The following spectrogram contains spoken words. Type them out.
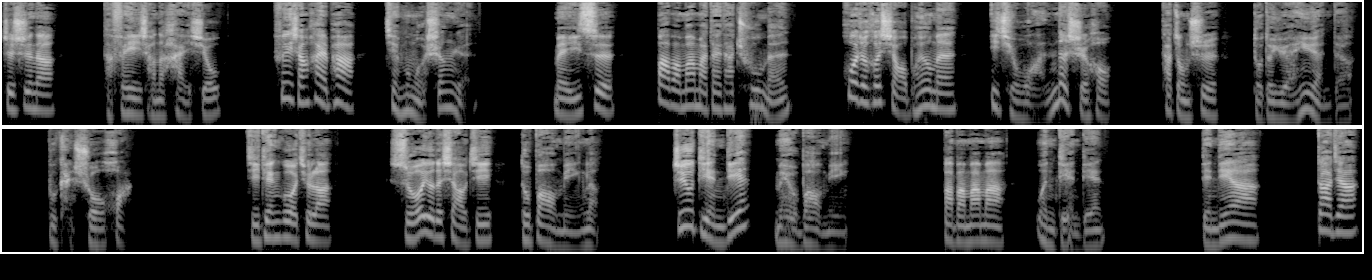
只是呢，它非常的害羞，非常害怕见陌生人。每一次。爸爸妈妈带它出门，或者和小朋友们一起玩的时候，他总是躲得远远的，不肯说话。几天过去了，所有的小鸡都报名了，只有点点没有报名。爸爸妈妈问点点：“点点啊，大家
